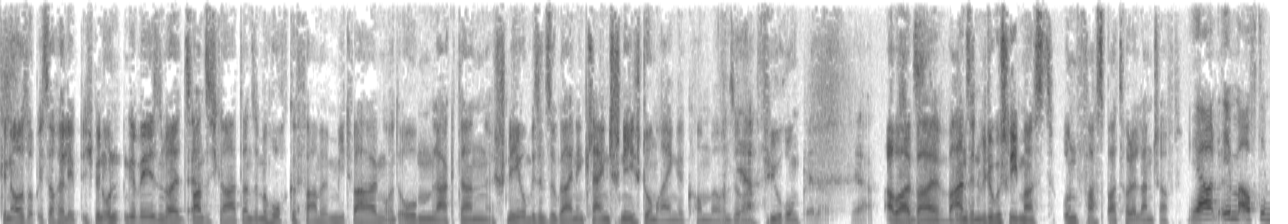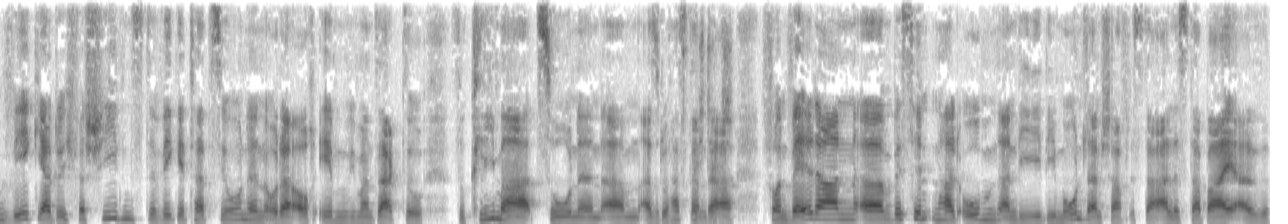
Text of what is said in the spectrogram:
Genauso habe ich es auch erlebt. Ich bin unten gewesen bei 20 ja. Grad, dann sind wir hochgefahren mit dem Mietwagen und oben lag dann Schnee und wir sind sogar in den kleinen Schneesturm reingekommen bei unserer ja, Führung. Genau, ja. Aber war Wahnsinn, wie du geschrieben hast, unfassbar tolle Landschaft. Ja, und eben auf dem Weg ja durch verschiedenste Vegetationen oder auch eben, wie man sagt, so, so Klimazonen. Ähm, also du hast dann Richtig. da von Wäldern äh, bis hinten halt oben dann die, die Mondlandschaft ist da alles dabei. Also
